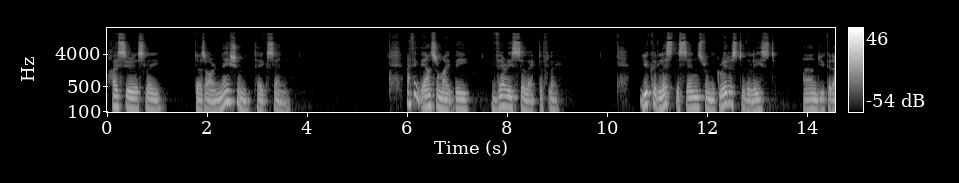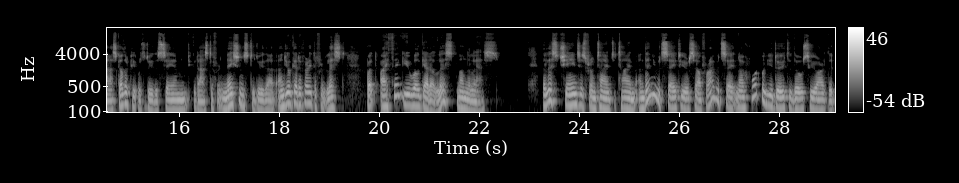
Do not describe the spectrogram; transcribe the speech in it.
How seriously does our nation take sin? I think the answer might be very selectively. You could list the sins from the greatest to the least, and you could ask other people to do the same. You could ask different nations to do that, and you'll get a very different list but I think you will get a list nonetheless. The list changes from time to time, and then you would say to yourself, or I would say, now what will you do to those who are at the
